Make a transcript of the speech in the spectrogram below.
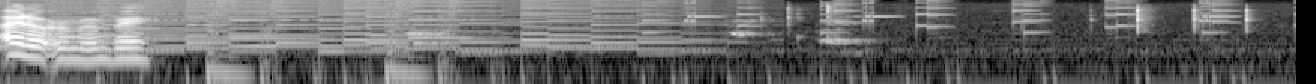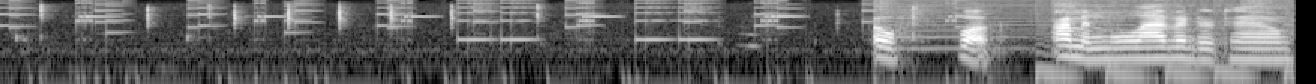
I don't remember. Oh fuck, I'm in Lavender Town.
